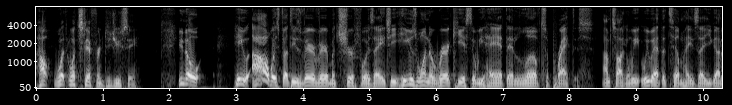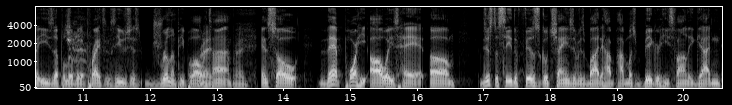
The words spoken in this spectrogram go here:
How what what's different? Did you see? you know, he I always felt he was very, very mature for his age. He he was one of the rare kids that we had that loved to practice. I'm talking we we would have to tell him, hey Zay, you gotta ease up a little bit at practice because he was just drilling people all Right, the time. right. And so that part he always had. Um just to see the physical change of his body, how, how much bigger he's finally gotten.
